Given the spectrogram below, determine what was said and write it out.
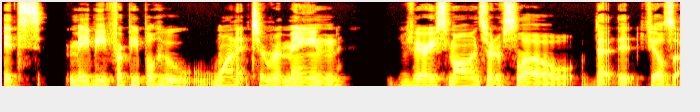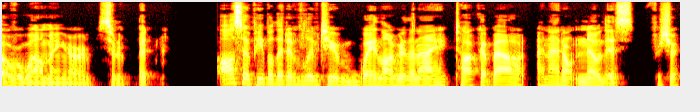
it's maybe for people who want it to remain very small and sort of slow that it feels overwhelming or sort of, but also people that have lived here way longer than I talk about, and I don't know this for sure.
